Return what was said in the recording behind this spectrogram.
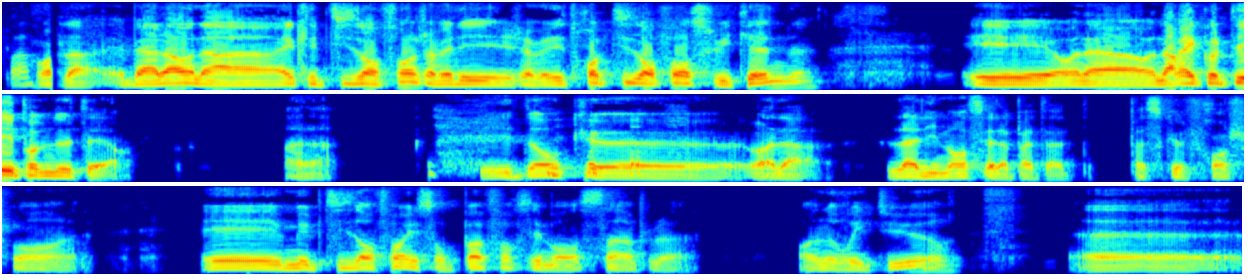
fois. Voilà. Et bien là, on a avec les petits enfants, j'avais les j'avais les trois petits enfants ce week-end et on a on a récolté les pommes de terre. Voilà. Et donc euh, voilà, l'aliment c'est la patate parce que franchement, et mes petits enfants ils sont pas forcément simples en nourriture. Euh,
